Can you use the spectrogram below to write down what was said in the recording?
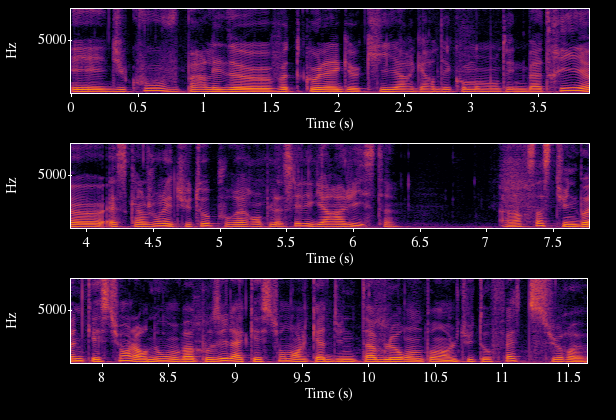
Et du coup, vous parlez de votre collègue qui a regardé comment monter une batterie. Euh, est-ce qu'un jour les tutos pourraient remplacer les garagistes? Alors ça, c'est une bonne question. Alors nous, on va poser la question dans le cadre d'une table ronde pendant le tuto fest sur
